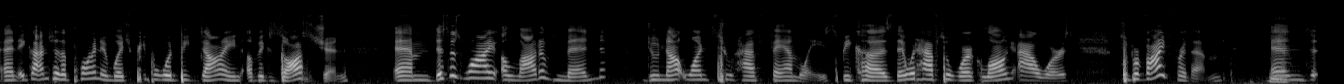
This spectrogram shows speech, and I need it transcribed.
and it got to the point in which people would be dying of exhaustion and this is why a lot of men do not want to have families because they would have to work long hours to provide for them. Yeah. and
